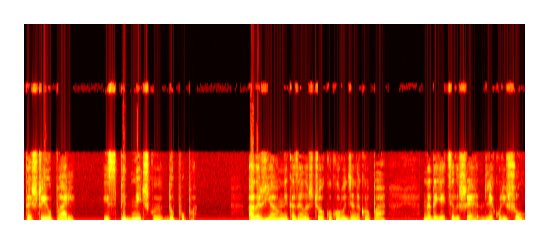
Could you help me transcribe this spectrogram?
та ще й у парі із спідничкою до пупа. Але ж я вам не казала, що кукурудзяна крупа надається лише для кулішу.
